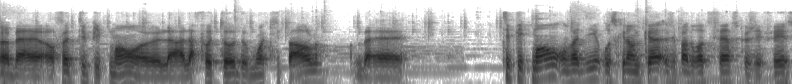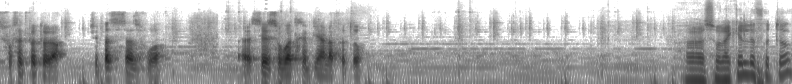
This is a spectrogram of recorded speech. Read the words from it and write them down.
euh, ben, en fait, typiquement, la, la photo de moi qui parle, ben, typiquement, on va dire, au Sri Lanka, j'ai pas le droit de faire ce que j'ai fait sur cette photo-là. Je sais pas si ça se voit. Si elle se voit très bien, la photo. Sur laquelle de photo?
